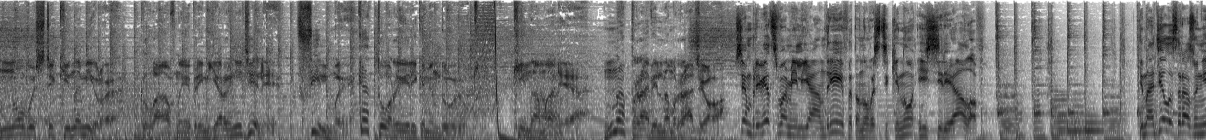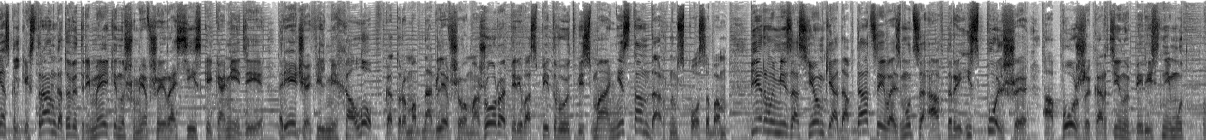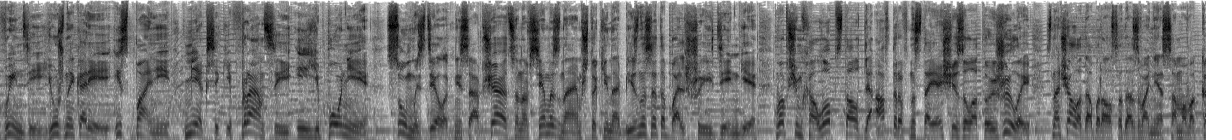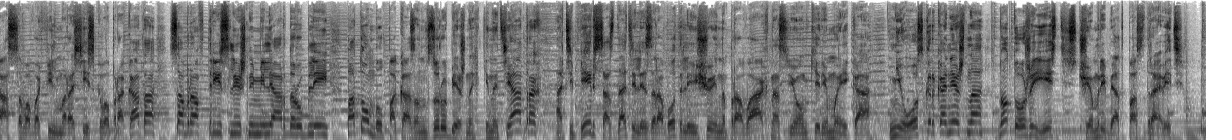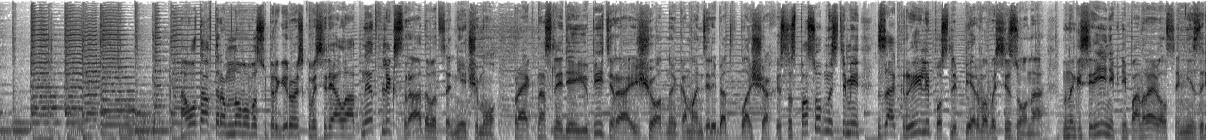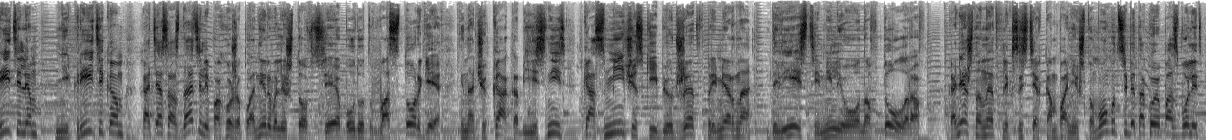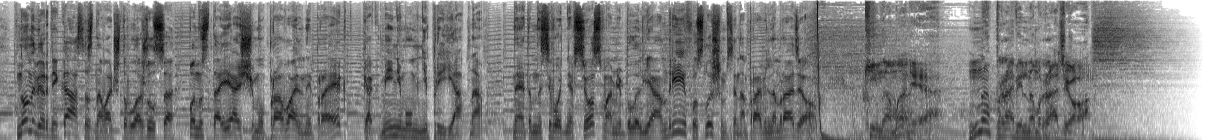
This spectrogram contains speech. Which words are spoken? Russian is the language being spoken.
Новости киномира. Главные премьеры недели. Фильмы, которые рекомендуют. Киномания на правильном радио. Всем привет, с вами Илья Андреев. Это новости кино и сериалов. Киноделы сразу нескольких стран готовят ремейки нашумевшей российской комедии. Речь о фильме «Холоп», в котором обнаглевшего мажора перевоспитывают весьма нестандартным способом. Первыми за съемки адаптации возьмутся авторы из Польши, а позже картину переснимут в Индии, Южной Корее, Испании, Мексике, Франции и Японии. Суммы сделок не сообщаются, но все мы знаем, что кинобизнес — это большие деньги. В общем, «Холоп» стал для авторов настоящей золотой жилой. Сначала добрался до звания самого кассового фильма российского проката, собрав три с лишним миллиарда рублей, потом был показан в зарубежных кинотеатрах, а теперь создатели заработали еще и на правах на съемки ремейка. Не Оскар, конечно, но тоже есть с чем ребят поздравить. А вот авторам нового супергеройского сериала от Netflix радоваться нечему. Проект «Наследие Юпитера» а еще одной команде ребят в плащах и со способностями закрыли после первого сезона. Многосерийник не понравился ни зрителям, ни критикам, хотя создатели, похоже, планировали, что все будут в восторге. Иначе как объяснить космический бюджет в примерно 200 миллионов долларов – Конечно, Netflix из тех компаний, что могут себе такое позволить, но наверняка осознавать, что вложился по-настоящему провальный проект, как минимум неприятно. На этом на сегодня все. С вами был Илья Андреев. Услышимся на правильном радио. Киномания на правильном радио.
